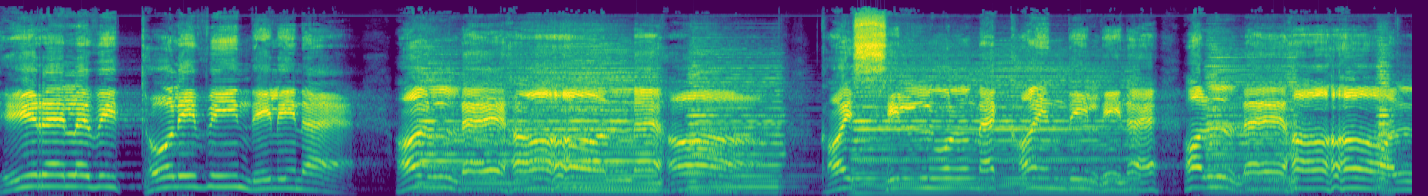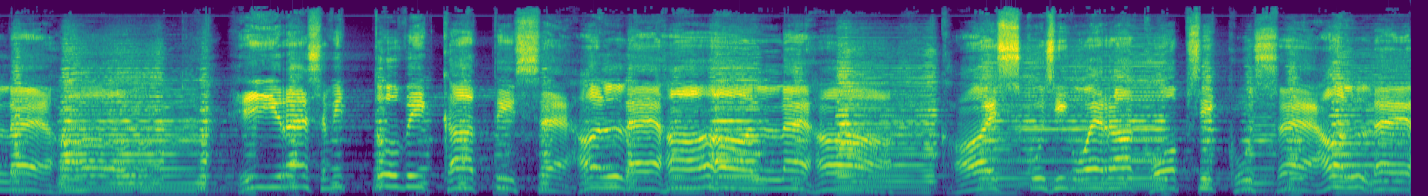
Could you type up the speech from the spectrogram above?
hiirelevitt oli vindiline, alleha, alleha. kassil ulme kandiline, alleha, alleha. hiires vittu vikatisse, alleha, alleha kaskusi koera kopsikusse, alleha,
